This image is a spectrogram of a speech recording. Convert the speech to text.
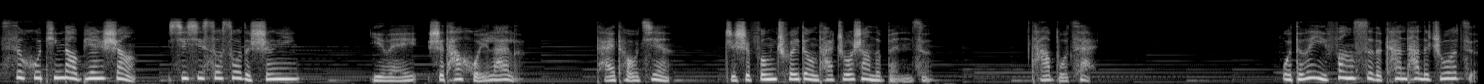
似乎听到边上悉悉嗦嗦的声音，以为是他回来了。抬头见，只是风吹动他桌上的本子，他不在。我得以放肆的看他的桌子，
